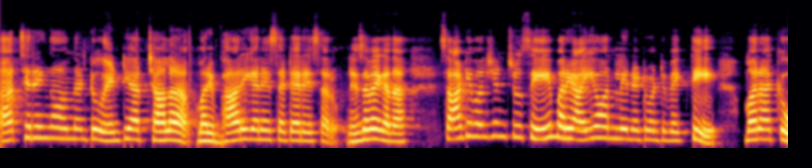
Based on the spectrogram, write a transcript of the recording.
ఆశ్చర్యంగా ఉందంటూ ఎన్టీఆర్ చాలా మరి భారీగానే సెటైర్ వేశారు నిజమే కదా? సాటి మనిషిని చూసి మరి అయ్యో అనలేనటువంటి వ్యక్తి మనకు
